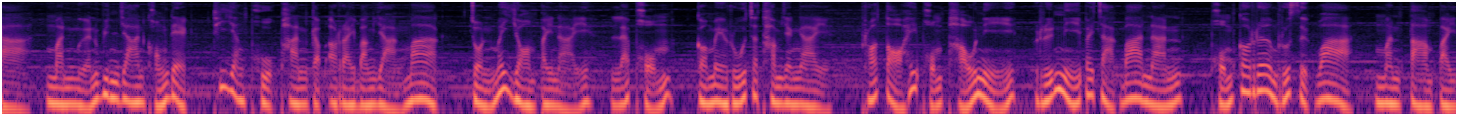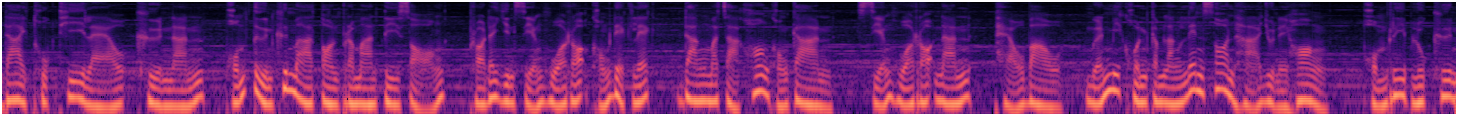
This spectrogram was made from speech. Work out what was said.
ดา มันเหมือนวิญญาณของเด็กที่ยังผูกพันกับอะไรบางอย่างมาก จนไม่ยอมไปไหน และผมก็ไม่รู้จะทำยังไง เพราะต่อให้ผมเผาหนีหรือหนีไปจากบ้านนั้น ผมก็เริ่มรู้สึกว่า มันตามไปได้ทุกที่แล้ว คืนนั้น ผมตื่นขึ้นมาตอนประมาณตีสองเพราะได้ยินเสียงหัวเราะของเด็กเล็ก ดังมาจากห้องของการ เสียงหัวเราะนั้น แผ่วเบา เหมือนมีคนกำลังเล่นซ่อนหาอยู่ในห้อง ผมรีบลุกขึ้น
